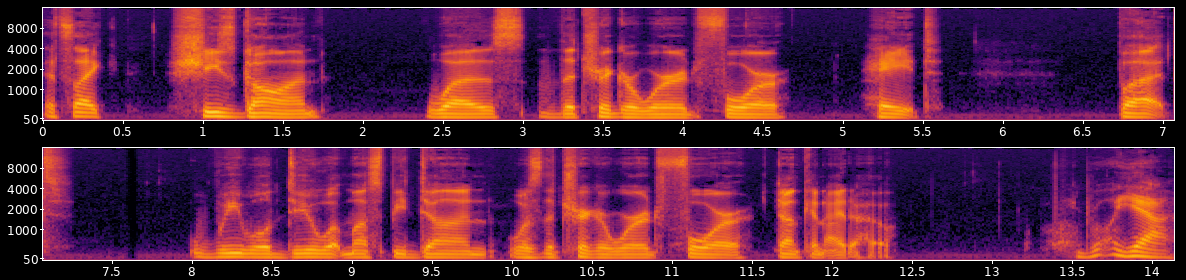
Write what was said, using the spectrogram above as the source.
it's like she's gone was the trigger word for Hayt. But we will do what must be done was the trigger word for Duncan, Idaho. Yeah,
